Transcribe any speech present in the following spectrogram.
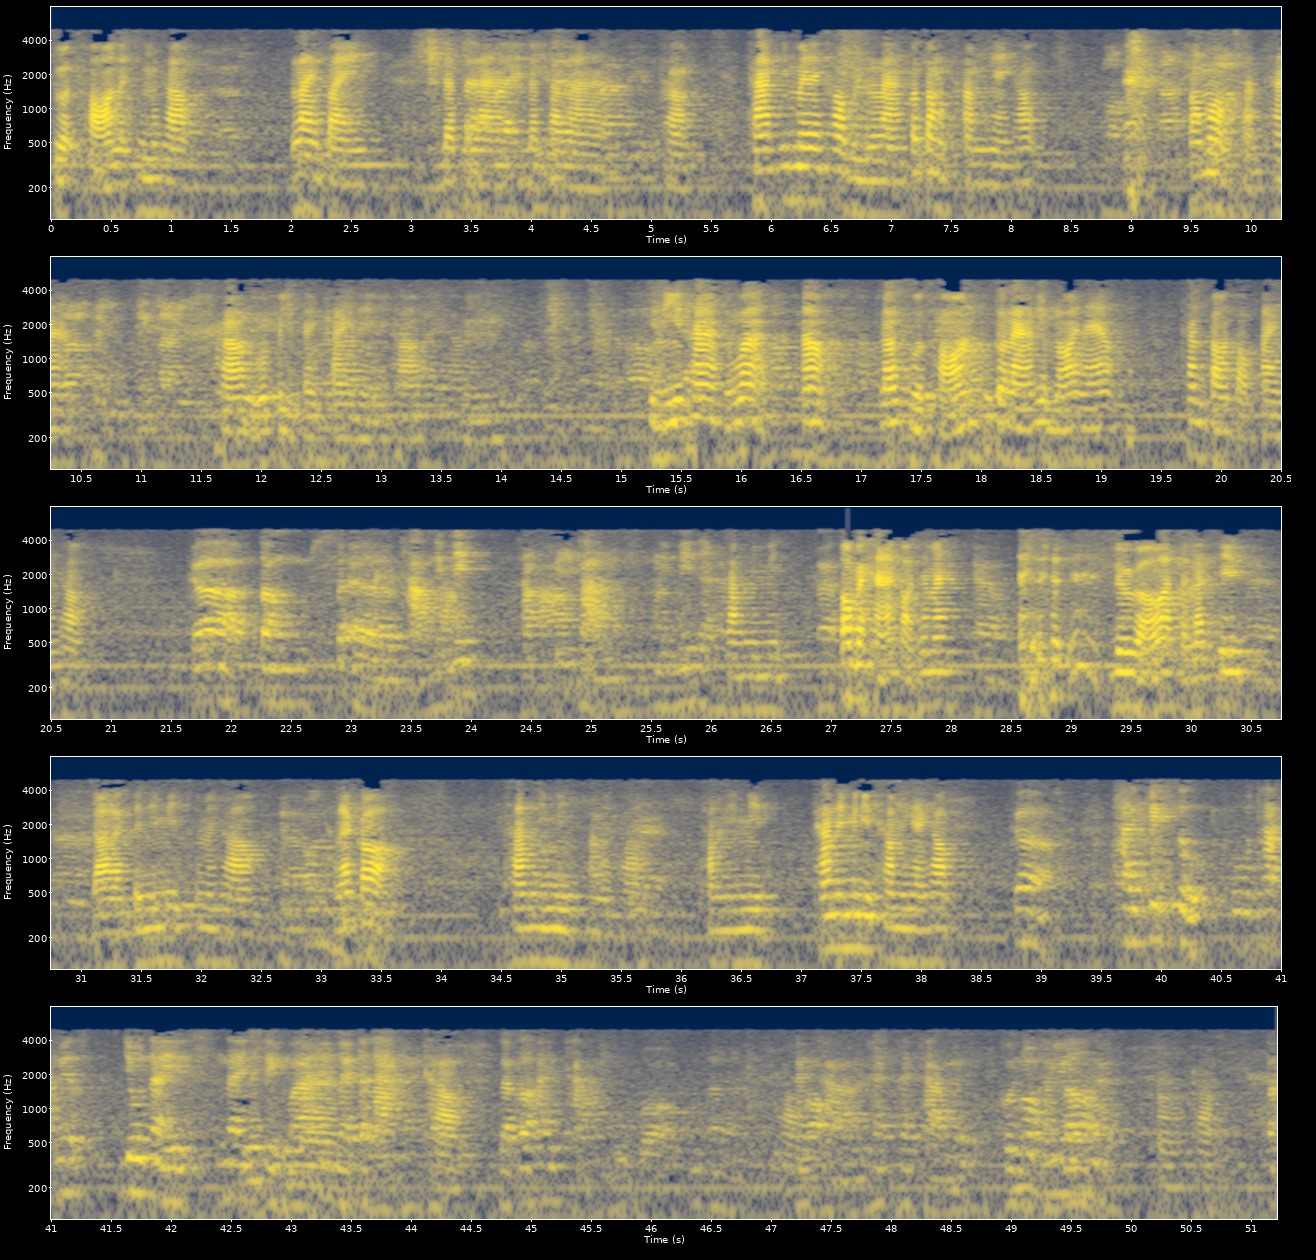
สวดถอนเลยใช่ไหมครับ ไล่ไป ดัตลาดัตลาครับพระที่ไม่ได้เข้าเป็นลางก็ต้องทำไงครับต้องมอบฉันท่าครับหรือว่าไปอยู่ไกลๆเลยครับทีนี้ถ้าถือว่าเอ้าเราสวดถอนทุกตารางเรียบร้อยแล้ว ขั้นตอนต่อไปครับ ก็ต้องถามนิดๆถามนิดๆนะทำนิมิตต้องไปหาก่อนใช่ไหมดูก่อนว่าแต่ละทิศจะอะไรเป็นนิมิตใช่ไหมครับ แล้วก็ทางนิมิตใช่ไหมครับทางนิมิตทางนิมิตนี่ทำยังไงครับ ก็ให้ภิกษุผู้ทักเนี่ยอยู่ในในสิ่งมาในตารางนะครับ แล้วก็ให้ถามให้ถามให้ให้ถามคนอยู่ข้างนอก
